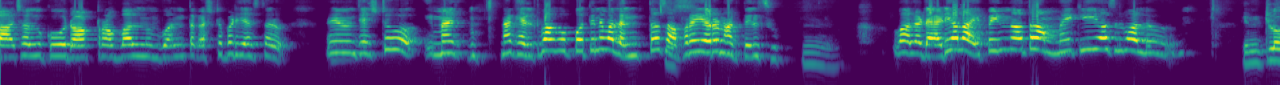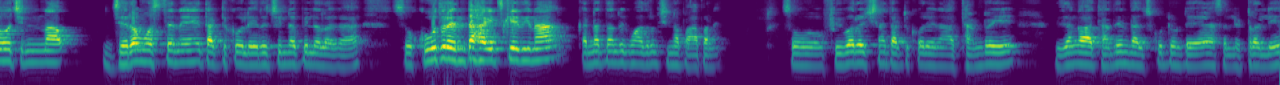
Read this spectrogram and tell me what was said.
బాగా చదువుకో డాక్టర్ అవ్వాలి నువ్వు అంత కష్టపడి చేస్తారు. నేను జస్ట్ ఇమాజిన్ నాకు హెల్త్ బాగోకపోతేనే వాళ్ళు ఎంత సఫర్ అయ్యారో నాకు తెలుసు. వాళ్ళ డాడీ అలా అయిపోయిన తర్వాత అమ్మాయికి అసలు వాళ్ళు ఇంట్లో చిన్న జ్వరం వస్తేనే తట్టుకోలేరు చిన్న పిల్లలుగా. సో కూతురు ఎంత హైట్స్కి ఎదిగినా కన్న తండ్రికి మాత్రం చిన్న పాపనే. సో ఫీవర్ వచ్చినా తట్టుకోలేని ఆ తండ్రి నిజంగా ఆ తండ్రిని తలుచుకుంటుంటే అసలు లిటరల్లీ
